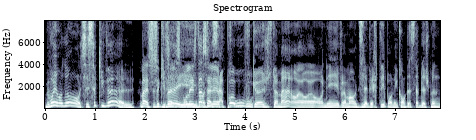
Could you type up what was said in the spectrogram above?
Mais voyons donc, c'est ça qu'ils veulent. Ben, c'est ça qu'ils veulent. Ça, Pour l'instant, ça dit, lève pas prouve beaucoup. que justement, on, on est vraiment, on dit la vérité, puis on est contre l'establishment.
